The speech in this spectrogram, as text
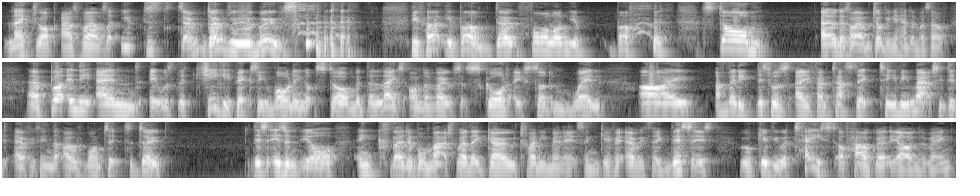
leg drop as well. I was like, "You just don't don't do the moves. You've hurt your bum. Don't fall on your bum." Storm. Oh, no, sorry, I'm jumping ahead of myself. Uh, but in the end, it was the cheeky pixie rolling up Storm with the legs on the ropes that scored a sudden win. I, I really, this was a fantastic TV match. It did everything that I would want it to do. This isn't your incredible match where they go 20 minutes and give it everything. This is, we'll give you a taste of how great they are in the ring,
